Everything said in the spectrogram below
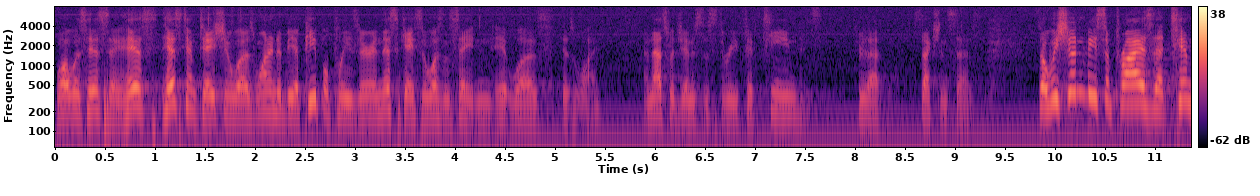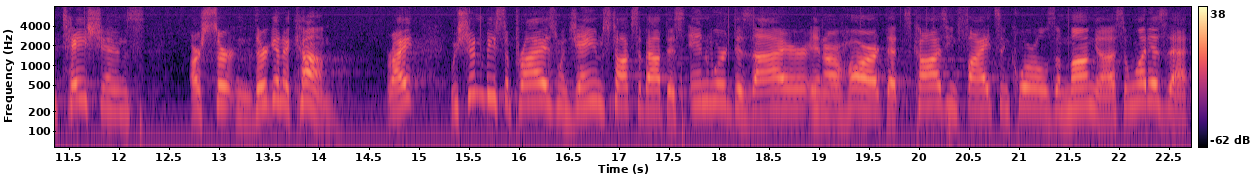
What was his thing? His, his temptation was wanting to be a people pleaser. In this case, it wasn't Satan, it was his wife. And that's what Genesis 3.15 through that section says. So we shouldn't be surprised that temptations are certain. They're going to come, right? We shouldn't be surprised when James talks about this inward desire in our heart that's causing fights and quarrels among us. And what is that?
